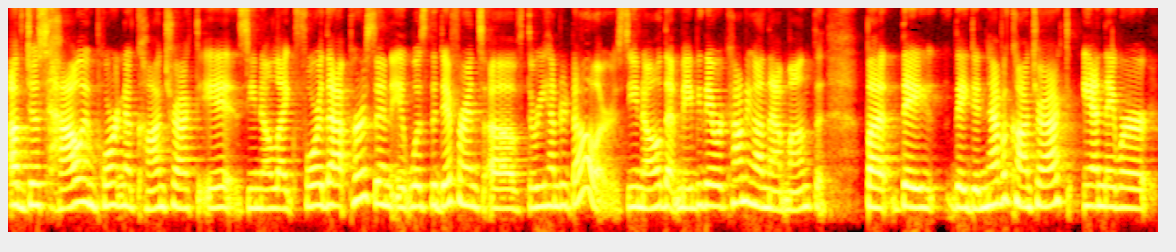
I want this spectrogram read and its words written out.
of just how important a contract is. You know, like for that person, it was the difference of $300, you know, that maybe they were counting on that month, but they they didn't have a contract and they were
